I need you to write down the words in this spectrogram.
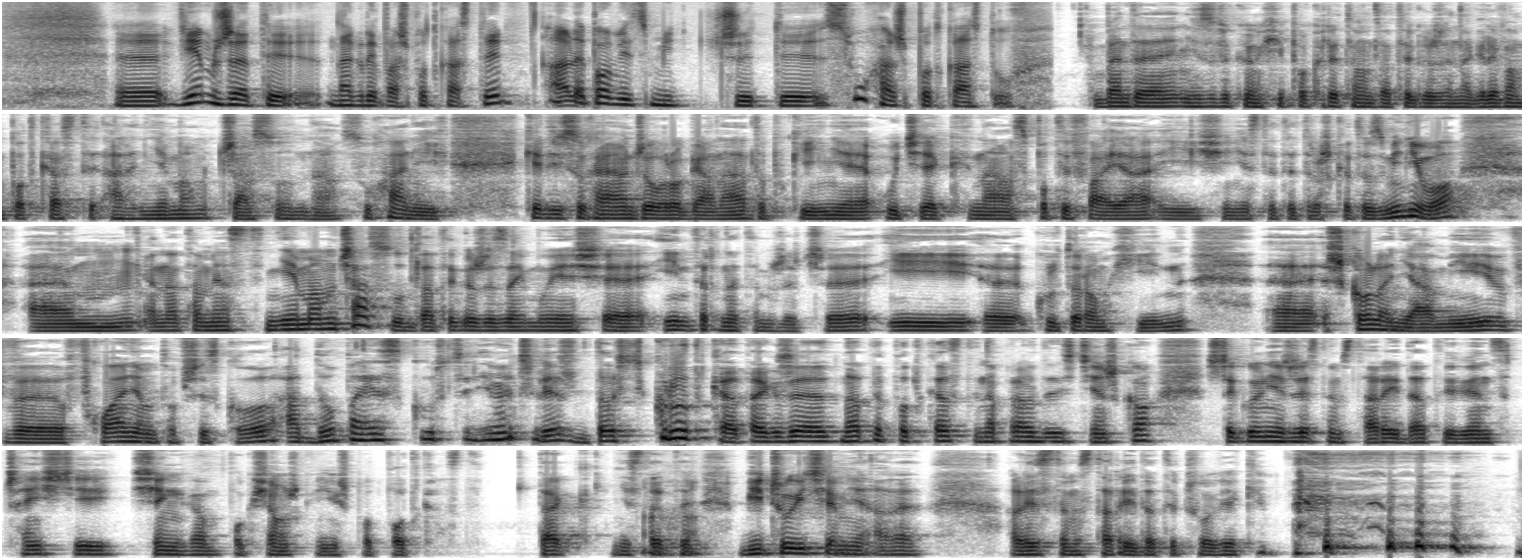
E, wiem, że ty nagrywasz podcasty, ale powiedz mi, czy ty słuchasz podcastów? Będę niezwykłym hipokrytą, dlatego że nagrywam podcasty, ale nie mam czasu na słuchanie ich. Kiedyś słuchałem Joe Rogana, dopóki nie uciekł na Spotify'a i się niestety troszkę to zmieniło. Um, natomiast nie mam czasu, dlatego że zajmuję się internetem rzeczy i e, kulturą Chin, e, szkoleniami, w, wchłaniam to wszystko, a doba jest, kurczę, nie wiem czy wiesz, dość krótka, także na te podcasty naprawdę jest ciężko, szczególnie, że jestem starej daty, więc częściej sięgam po książkę niż po podcast. Tak, niestety. Aha. Biczujcie mnie, ale, ale jestem starej daty człowiekiem.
